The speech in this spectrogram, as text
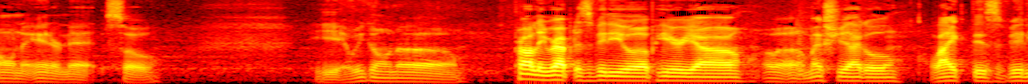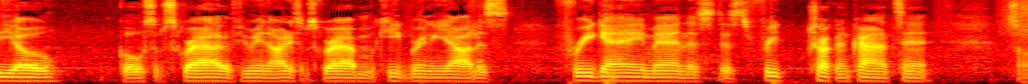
on the internet. So yeah, we gonna uh, probably wrap this video up here, y'all. Uh, make sure y'all go like this video, go subscribe if you ain't already subscribed. I'm gonna keep bringing y'all this free game, man. This this free trucking content. So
